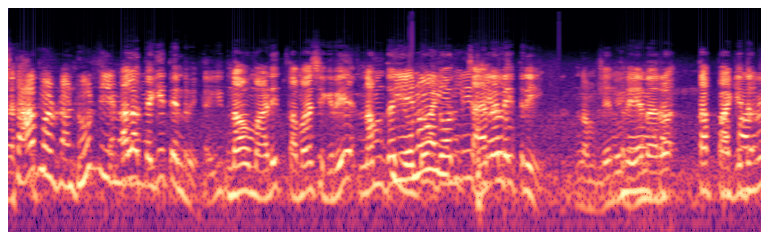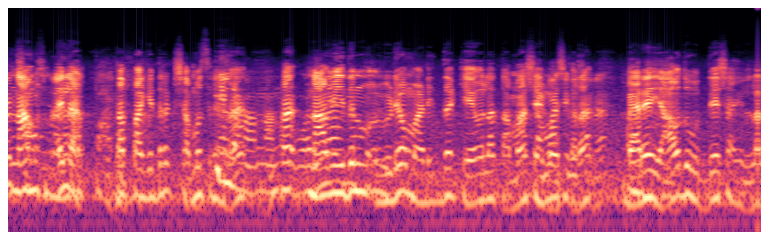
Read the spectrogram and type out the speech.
ಸ್ಟಾಪ್ ಮಾಡ್ಬಿಟ್ಟು ನಾನು ಅಲ್ಲ ತೆಗಿತೇನ್ರಿ. ನಾವ್ ಮಾಡಿದ್ ತಮಾಷೆಗ್ರಿ. ನಮ್ದ ಏನೋ ಒಂದ್ ಚಾನೆಲ್. ಐತ್ರಿ. ನಮ್ಲಿಂದ್ರ ಏನಾರ ತಪ್ಪಾಗಿದ್ರೆ ನಾವು ಇಲ್ಲ ತಪ್ಪಾಗಿದ್ರೆ ಕ್ಷಮಸ್ರಿ ನಾವ್ ಇದನ್ನ ವಿಡಿಯೋ ಮಾಡಿದ್ದ ಕೇವಲ ತಮಾಷೆ. ಬೇರೆ ಯಾವ್ದು ಉದ್ದೇಶ ಇಲ್ಲ.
